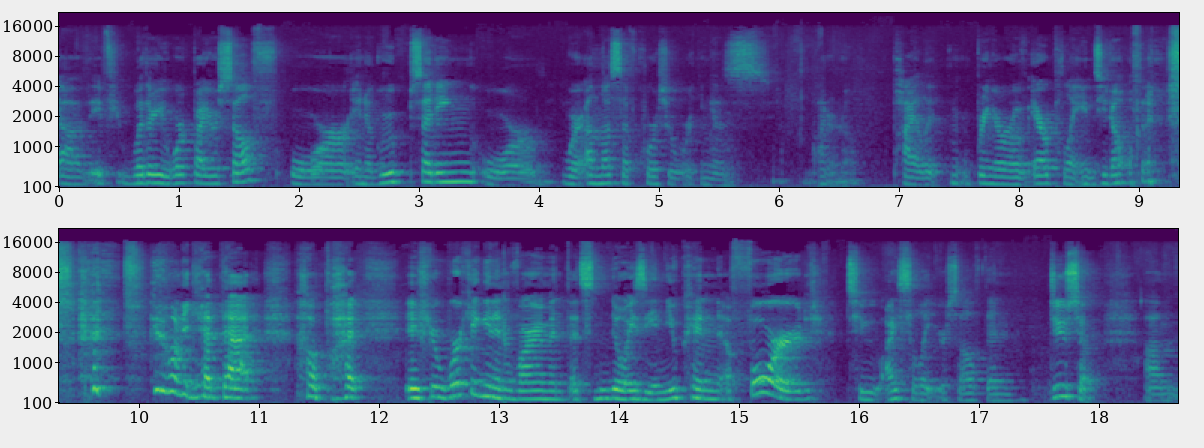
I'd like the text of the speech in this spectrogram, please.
Uh, if you, whether you work by yourself or in a group setting, or where unless of course you're working as I don't know pilot bringer of airplanes, you don't want to you don't want to get that. but if you're working in an environment that's noisy and you can afford to isolate yourself, then do so. Um,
